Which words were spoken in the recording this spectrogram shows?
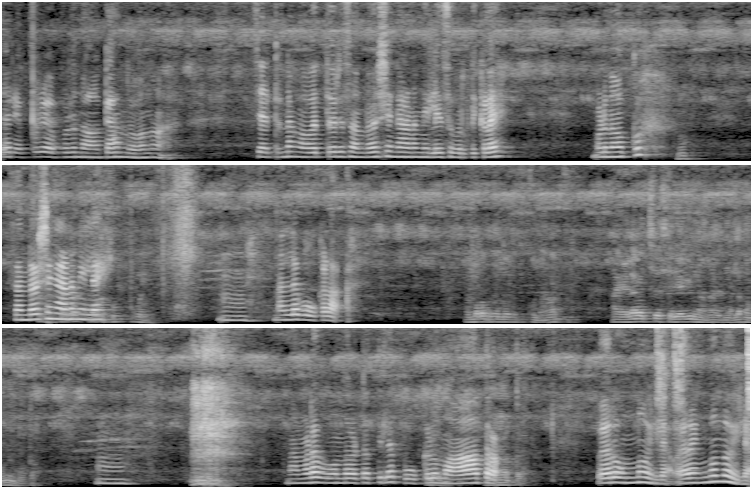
ചേട്ടൻ എപ്പോഴും എപ്പോഴും നോക്കാൻ തോന്നുക ചേട്ടന്റെ മുഖത്തൊരു സന്തോഷം കാണുന്നില്ലേ സുഹൃത്തുക്കളെ? ഇങ്ങോട്ട് നോക്കൂ. സന്തോഷം കാണുന്നില്ലേ? നല്ല പൂക്കളാ. നമ്മുടെ പൂന്തോട്ടത്തിലെ പൂക്കൾ മാത്രം. മാത്രം വേറെ ഒന്നുമില്ല വേറെ എങ്ങൊന്നുമില്ല.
